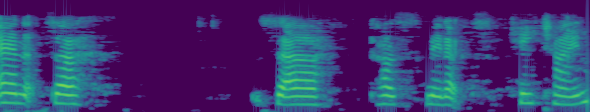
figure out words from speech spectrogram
And it's a, it's a cosmetics keychain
